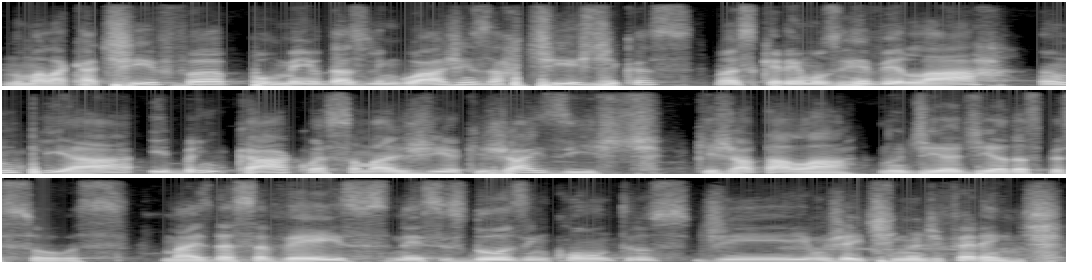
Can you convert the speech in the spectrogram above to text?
Numa Lacatifa, por meio das linguagens artísticas, nós queremos revelar, ampliar e brincar com essa magia que já existe, que já está lá no dia a dia das pessoas. Mas dessa vez, nesses 12 encontros, de um jeitinho diferente.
